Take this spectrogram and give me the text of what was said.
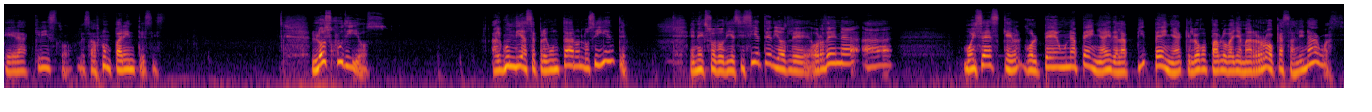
era Cristo. Les abro un paréntesis. Los judíos algún día se preguntaron lo siguiente. En Éxodo 17 Dios le ordena a Moisés que golpee una peña y de la peña, que luego Pablo va a llamar roca, salen aguas.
